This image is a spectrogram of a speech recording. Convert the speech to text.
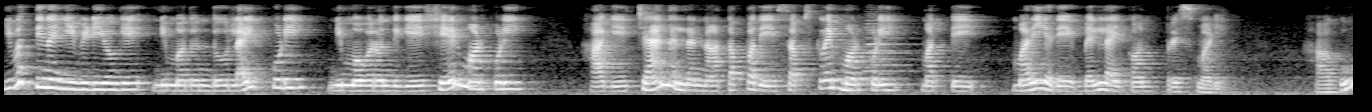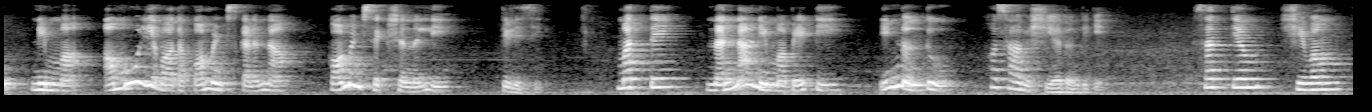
ಇವತ್ತಿನ ಈ ವಿಡಿಯೋಗೆ ನಿಮ್ಮದೊಂದು ಲೈಕ್ ಕೊಡಿ, ನಿಮ್ಮವರೊಂದಿಗೆ ಶೇರ್ ಮಾಡಿಕೊಳ್ಳಿ. ಹಾಗೆ ಚಾನಲನ್ನು ತಪ್ಪದೇ ಸಬ್ಸ್ಕ್ರೈಬ್ ಮಾಡಿಕೊಳ್ಳಿ ಮತ್ತು ಮರೆಯದೆ ಬೆಲ್ ಐಕಾನ್ ಪ್ರೆಸ್ ಮಾಡಿ. ಹಾಗೂ ನಿಮ್ಮ ಅಮೂಲ್ಯವಾದ ಕಾಮೆಂಟ್ಸ್ಗಳನ್ನು ಕಾಮೆಂಟ್ ಸೆಕ್ಷನ್ನಲ್ಲಿ ತಿಳಿಸಿ. ಮತ್ತೆ ನನ್ನ ನಿಮ್ಮ ಭೇಟಿ ಇನ್ನೊಂದು ಹೊಸ ವಿಷಯದೊಂದಿಗೆ. ಸತ್ಯಂ ಶಿವಂ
